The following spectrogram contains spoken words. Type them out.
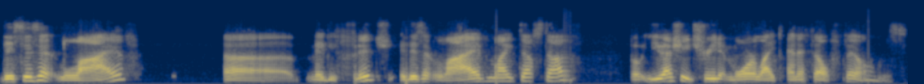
this isn't live, uh, maybe footage. It isn't live mic'd up stuff, but you actually treat it more like NFL films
